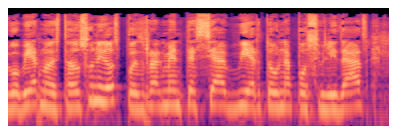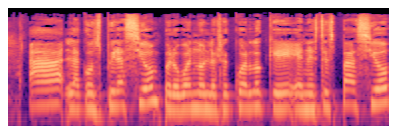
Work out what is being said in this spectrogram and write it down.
gobierno de Estados Unidos, pues realmente se ha abierto una posibilidad a la conspiración, pero bueno, les recuerdo que en este espacio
